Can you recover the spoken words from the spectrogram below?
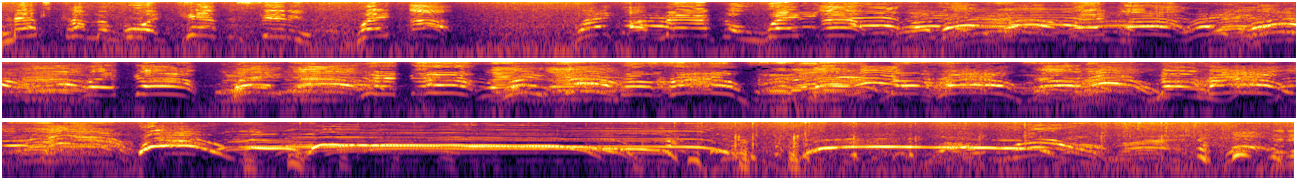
Let's come aboard Kansas City. Wake up. Wake up. America, wake up. Wake up. Wake up. Wake up. Wake up. Wake up. Wake up. Wake up. No house. house. No house. No house. No house. house. Woo! Good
